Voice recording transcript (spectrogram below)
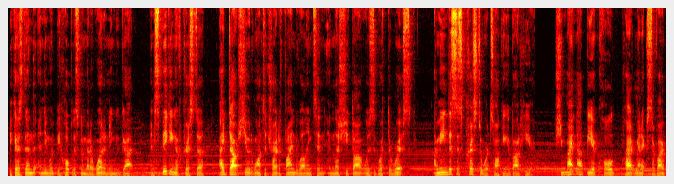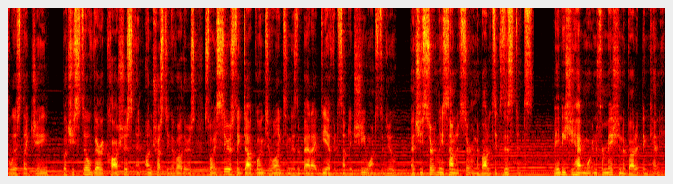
because then the ending would be hopeless no matter what ending you got. And speaking of Krista, I doubt she would want to try to find Wellington unless she thought it was worth the risk. I mean, this is Krista we're talking about here. She might not be a cold, pragmatic survivalist like Jane, but she's still very cautious and untrusting of others, so I seriously doubt going to Wellington is a bad idea if it's something she wants to do, and she certainly sounded certain about its existence. Maybe she had more information about it than Kenny.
